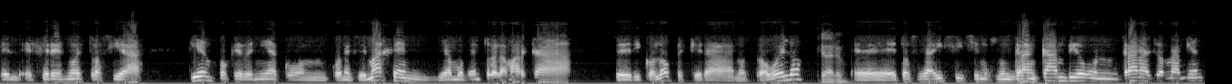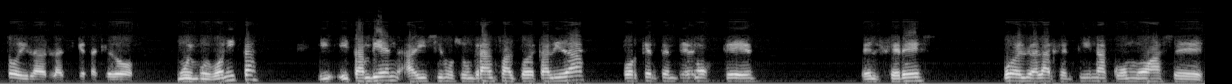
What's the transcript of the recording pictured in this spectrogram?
El, el, Jerez nuestro hacía tiempo que venía con, con esa imagen, digamos, dentro de la marca Federico López, que era nuestro abuelo. Claro. Eh, entonces ahí sí hicimos un gran cambio, un gran ayornamiento y la, la etiqueta quedó muy, muy bonita. Y, y, también ahí hicimos un gran salto de calidad porque entendemos que el Jerez vuelve a la Argentina como hace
